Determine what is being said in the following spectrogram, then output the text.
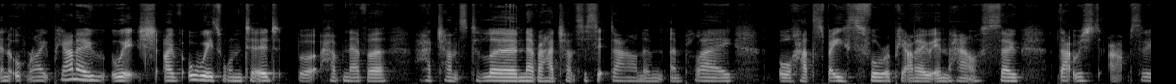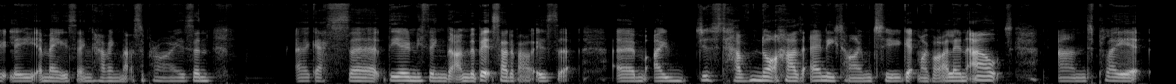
an upright piano, which I've always wanted, but have never had chance to learn, never had chance to sit down and, and play or had space for a piano in the house. So that was absolutely amazing having that surprise. And I guess uh, the only thing that I'm a bit sad about is that um, I just have not had any time to get my violin out and play it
